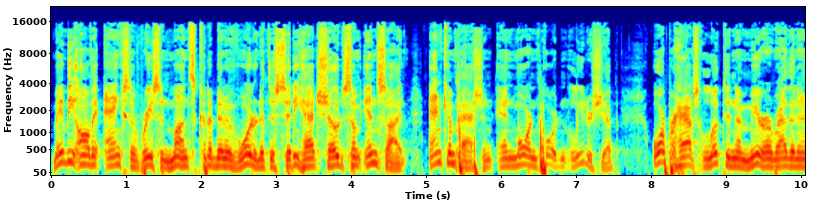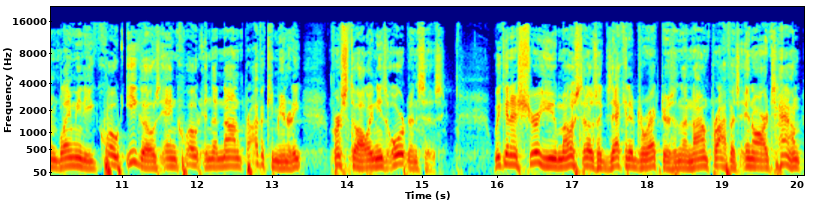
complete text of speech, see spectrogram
Maybe all the angst of recent months could have been avoided if the city had showed some insight and compassion and, more important, leadership, or perhaps looked in the mirror rather than blaming the quote egos end quote in the nonprofit community for stalling these ordinances. We can assure you most of those executive directors and the nonprofits in our town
